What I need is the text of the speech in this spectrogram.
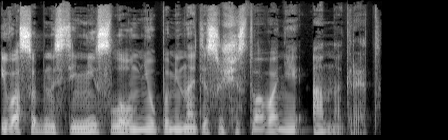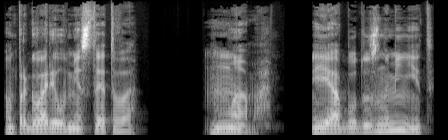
и в особенности ни словом не упоминать о существовании Анна Грет. Он проговорил вместо этого «Мама, я буду знаменит».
